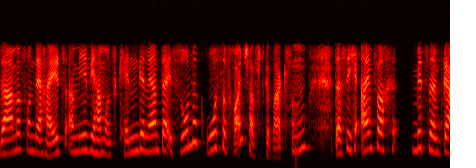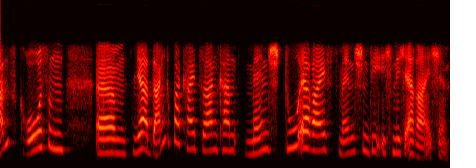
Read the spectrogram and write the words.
Dame von der Heilsarmee, wir haben uns kennengelernt, da ist so eine große Freundschaft gewachsen, dass ich einfach mit einem ganz großen ähm, ja, Dankbarkeit sagen kann, Mensch, du erreichst Menschen, die ich nicht erreiche.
